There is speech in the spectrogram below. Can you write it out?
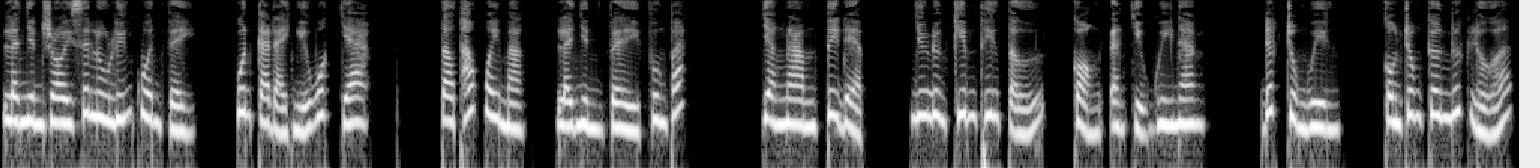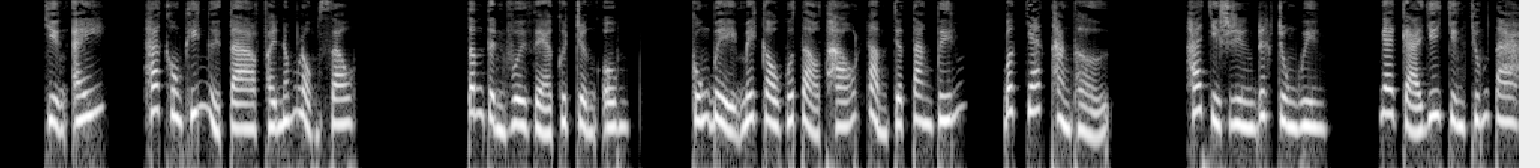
là nhìn rồi sẽ lưu luyến quên về, quên cả đại nghĩa quốc gia. Tào Tháo quay mặt lại nhìn về phương Bắc. Giang Nam tuy đẹp, nhưng đương kim thiên tử còn đang chịu nguy nan. Đất Trung Nguyên còn trong cơn nước lửa. Chuyện ấy hát không khiến người ta phải nóng lòng sao? Tâm tình vui vẻ của Trần Ôn cũng bị mấy câu của Tào Tháo làm cho tan biến, bất giác than thở. Há chỉ riêng đất Trung Nguyên, ngay cả dưới chân chúng ta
